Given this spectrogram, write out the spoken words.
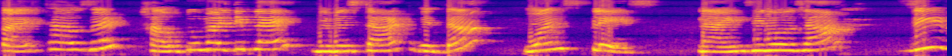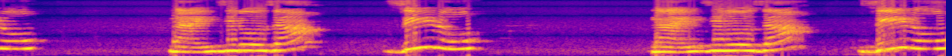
5000 how to multiply? We will start with the ones place. 9 zeros are 0. 9 zeros are 0. 9 zeros are 0.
